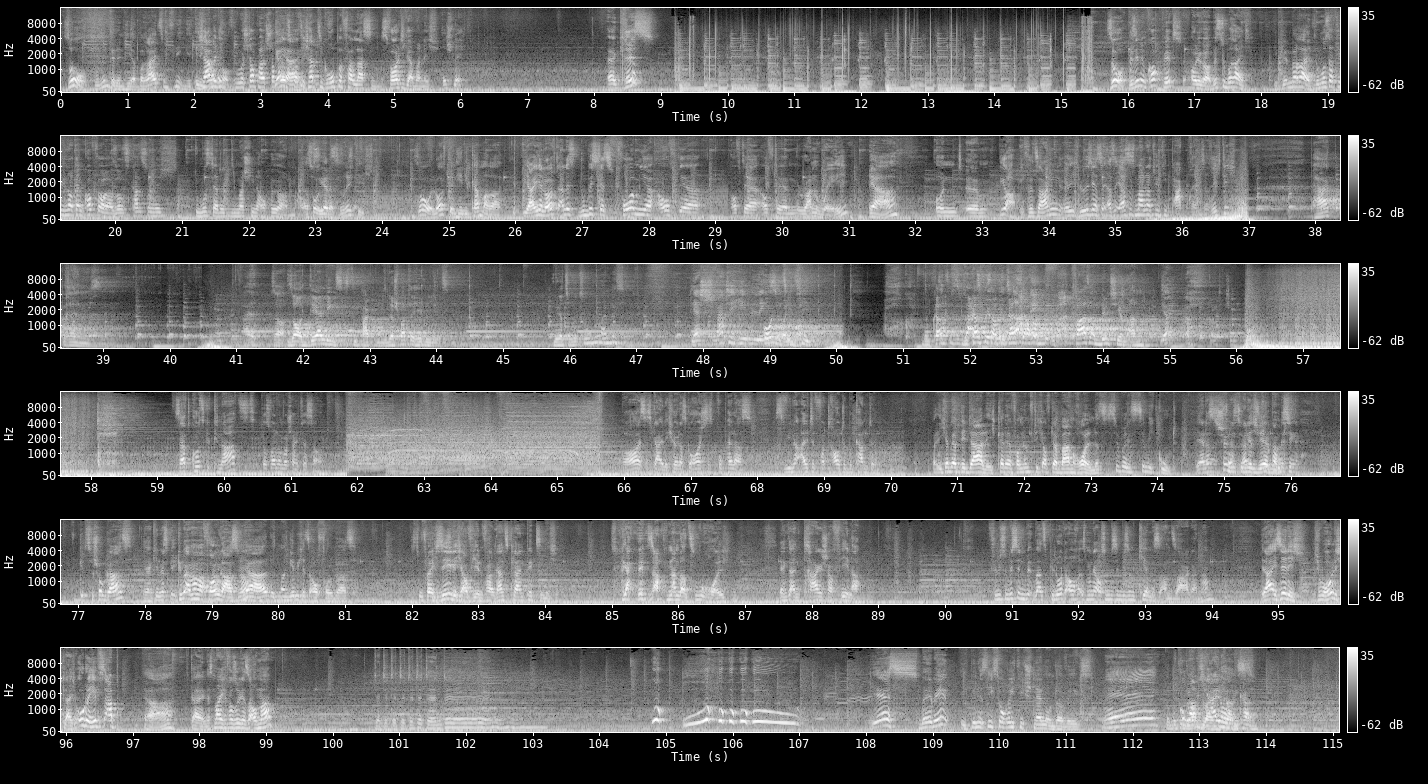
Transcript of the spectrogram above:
So, wo sind wir denn hier? Bereit zum Fliegen? Ich klick habe die, stopp, halt, stopp, Ja, ja, kurz. ich- Ich habe die Gruppe verlassen. Das wollte ich aber nicht. Das ist schlecht. Äh, Chris? So, wir sind im Cockpit. Oliver, bist du bereit? Ich bin bereit. Du musst natürlich noch deinen Kopfhörer, sonst kannst du nicht. Du musst ja die Maschine auch hören. Achso, ja, das ist richtig. So, läuft denn hier die Kamera? Ja, hier läuft alles. Du bist jetzt vor mir auf der, auf der, auf dem Runway. Ja. Und ähm, ja, ich würde sagen, ich löse jetzt als erstes mal natürlich die Parkbremse, richtig? Parkbremsen. Also, So, der links ist die Packbremse, der schwarze Hebel links. Wieder zurückzoomen ein bisschen. der Schwattehebel links. Und zum. Ziel. Du kannst, es- du kannst es aber, du kannst es auch am, fahr's am Bildschirm an. Ja, ach Gott. Es hat kurz geknarzt, das war dann wahrscheinlich der Sound. Oh, ist das geil. Ich höre das Geräusch des Propellers. Das ist wie eine alte, vertraute Bekannte. Weil ich habe ja Pedale, ich kann ja vernünftig auf der Bahn rollen. Das ist übrigens ziemlich gut. Ja, das ist schön. Funktioniert ich sehr gut. Gibst du schon Gas? Ja, gib, jetzt- gib einfach mal Vollgas, ne? Ja, das dann gebe ich jetzt auch Vollgas. Bist du Ich vielleicht sehe dich auf jeden Fall, ganz klein pixelig. Geil, wenn es aufeinander zurollt. Irgendein tragischer Fehler. Ich fühle mich so ein bisschen, als Pilot auch, ist man ja auch so ein bisschen wie so ein Kirmesansager, ne? Ja, ich sehe dich. Ich überhole dich gleich. Oh, du hebst ab. Ja. Geil, das mache ich, versuche ich jetzt auch mal. Yes, baby. Ich bin jetzt nicht so richtig schnell unterwegs. Nee. Damit du Guck ob ich dich einholen kann.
